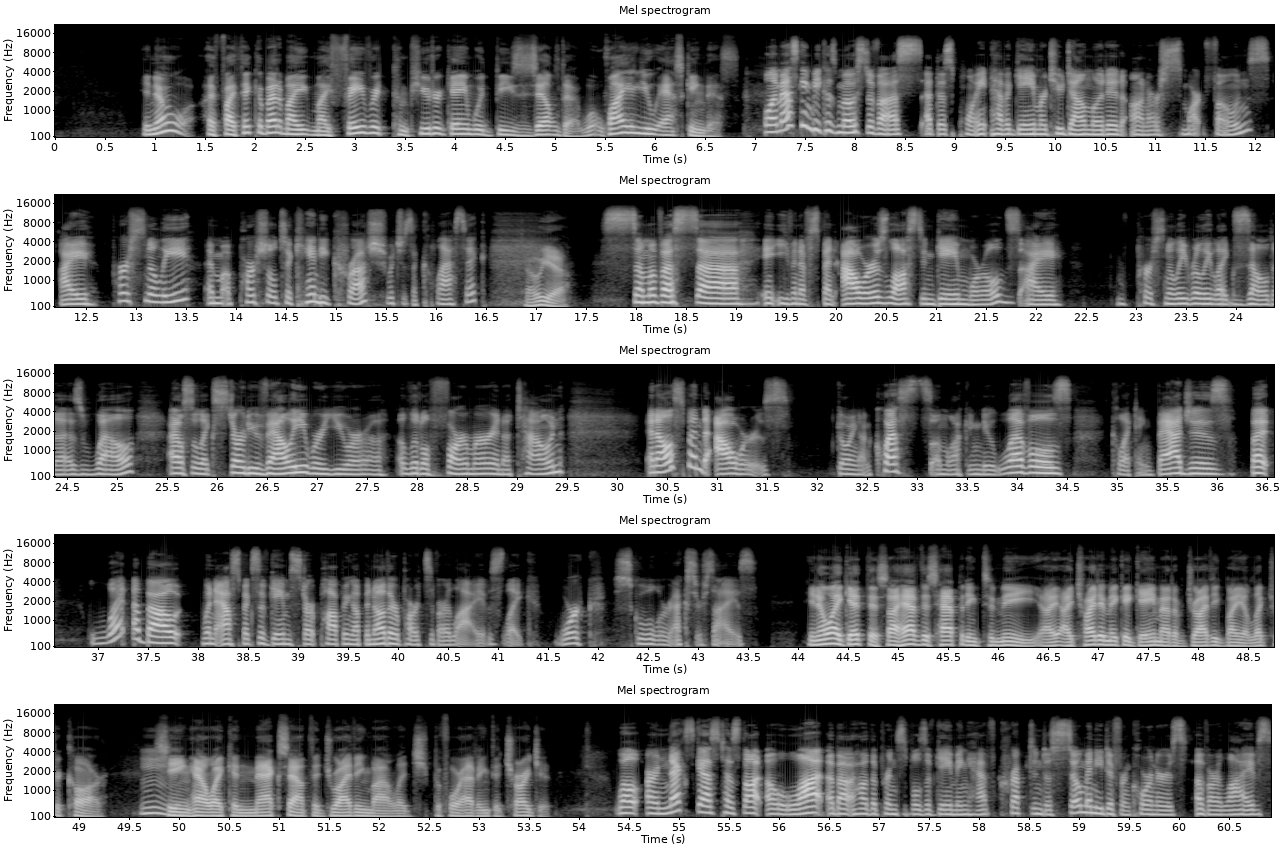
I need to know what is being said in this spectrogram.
You know, if I think about it, my, my favorite computer game would be Zelda. Why are you asking this? Well, I'm asking because most of us at this point have a game or two downloaded on our smartphones. I personally am partial to Candy Crush, which is a classic. Oh, yeah. Some of us uh, even have spent hours lost in game worlds. I personally really like Zelda as well. I also like Stardew Valley, where you are a, a little farmer in a town. And I'll spend hours going on quests, unlocking new levels, collecting badges. But what about when aspects of games start popping up in other parts of our lives, like work, school, or exercise? You know, I get this. I have this happening to me. I, I try to make a game out of driving my electric car, mm. seeing how I can max out the driving mileage before having to charge it. Well, our next guest has thought a lot about how the principles of gaming have crept into so many different corners of our lives.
